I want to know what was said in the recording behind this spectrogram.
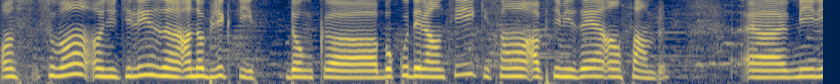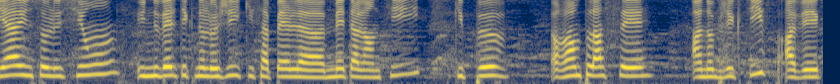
on, souvent on utilise un objectif. Donc beaucoup de lentilles qui sont optimisées ensemble. Euh, mais il y a une solution, une nouvelle technologie qui s'appelle euh, qui peut remplacer un objectif avec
